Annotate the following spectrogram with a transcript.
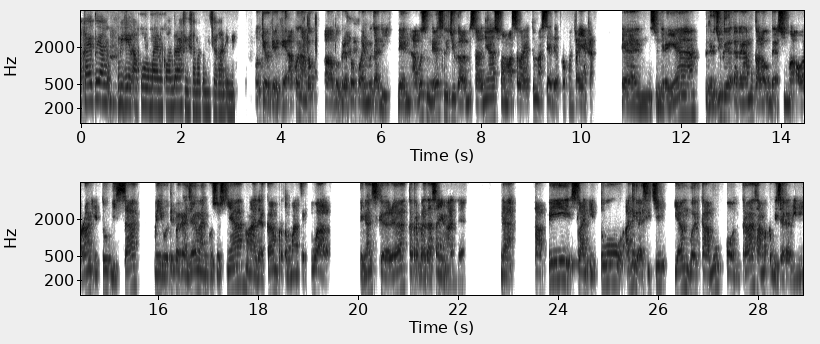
Maka itu yang hmm. bikin aku lumayan kontra sih sama kebijakan ini. Oke oke oke, aku nangkep uh, beberapa poinmu tadi dan aku sebenarnya setuju kalau misalnya semua masalah itu masih ada pro kontranya kan. Dan sebenarnya benar juga kata kamu kalau nggak semua orang itu bisa mengikuti perkembangan khususnya mengadakan pertemuan virtual dengan segala keterbatasan yang ada. Nah, tapi selain itu ada gak sih Cip yang buat kamu kontra sama kebijakan ini?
